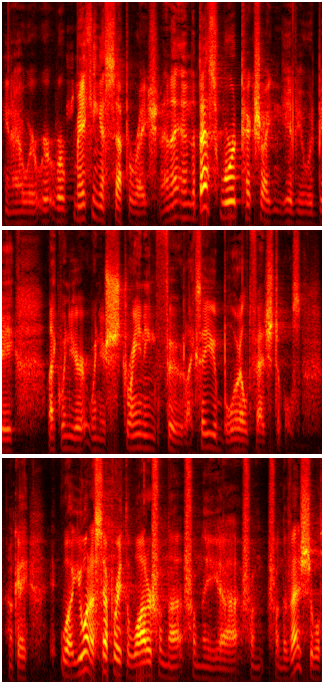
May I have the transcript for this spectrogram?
You know, we're, we're, we're, making a separation. And, and the best word picture I can give you would be like when you're, when you're straining food, like say you boiled vegetables, okay? Well, you want to separate the water from the, from the, uh, from, from the vegetables.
